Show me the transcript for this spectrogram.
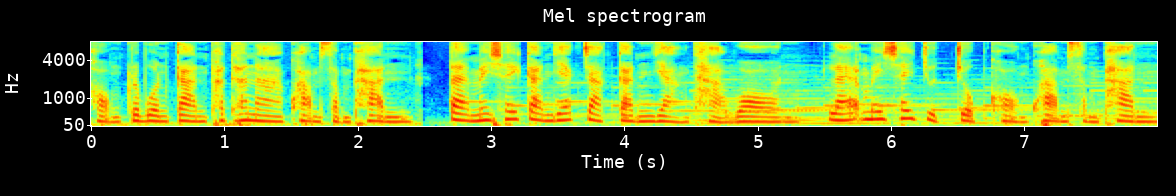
ของกระบวนการพัฒนาความสัมพันธ์ แต่ไม่ใช่การแยกจากกันอย่างถาวร และไม่ใช่จุดจบของความสัมพันธ์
